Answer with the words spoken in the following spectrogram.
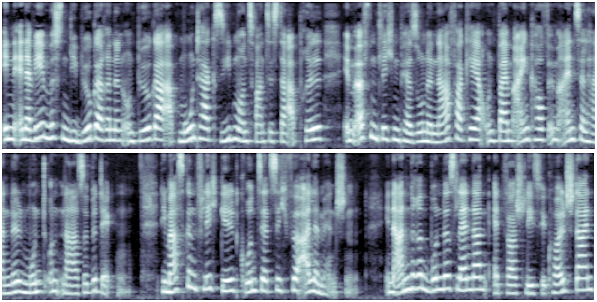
In NRW müssen die Bürgerinnen und Bürger ab Montag, 27. April, im öffentlichen Personennahverkehr und beim Einkauf im Einzelhandel Mund und Nase bedecken. Die Maskenpflicht gilt grundsätzlich für alle Menschen. In anderen Bundesländern, etwa Schleswig-Holstein,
